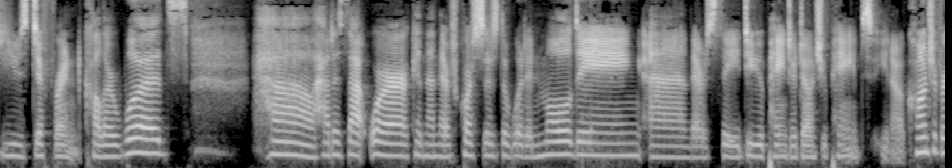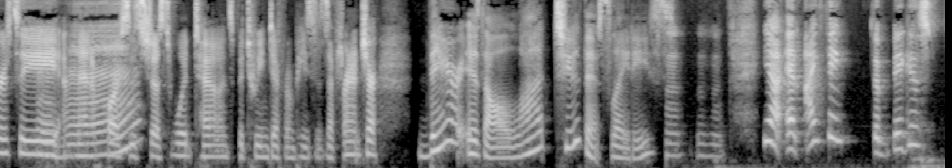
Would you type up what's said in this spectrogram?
use different color woods, how how does that work? And then there's of course there's the wooden molding and there's the do you paint or don't you paint, you know, controversy. Mm-hmm. And then of course it's just wood tones between different pieces of furniture. There is a lot to this, ladies. Mm-hmm. Yeah, and I think the biggest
